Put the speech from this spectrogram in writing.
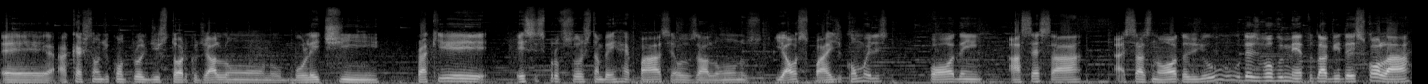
É, a questão de controle de histórico de aluno, boletim, para que esses professores também repassem aos alunos e aos pais de como eles podem acessar essas notas e o desenvolvimento da vida escolar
